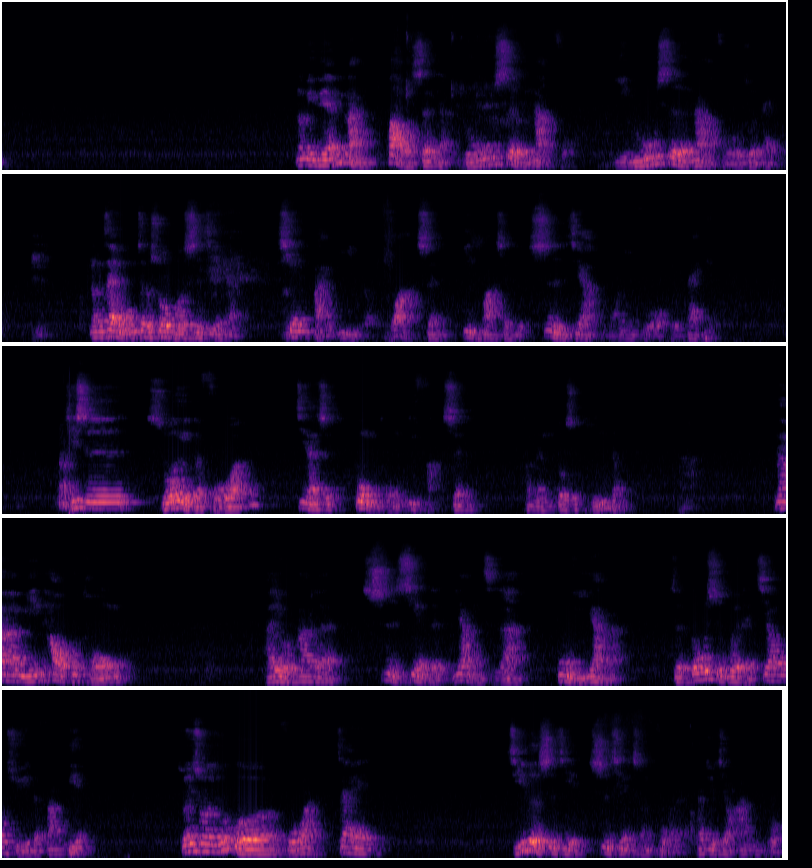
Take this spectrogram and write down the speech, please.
那么圆满报身的卢舍那佛，以卢舍那佛做代表。那么在我们这个娑婆世界呢，千百亿的。化身应化身有释迦牟尼佛为代表。其实所有的佛啊，既然是共同一法身，他们都是平等的啊。那名号不同，还有他的视线的样子啊不一样啊，这都是为了教学的方便。所以说，如果佛啊在极乐世界视线成佛了，他就叫阿弥陀佛；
